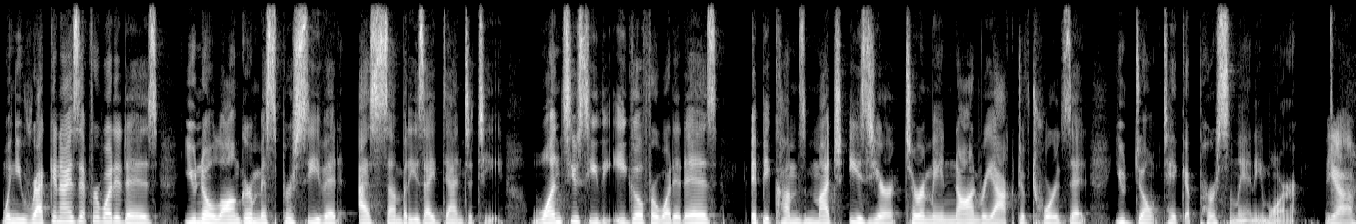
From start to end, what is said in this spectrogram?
when you recognize it for what it is you no longer misperceive it as somebody's identity once you see the ego for what it is it becomes much easier to remain non-reactive towards it you don't take it personally anymore Yeah.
